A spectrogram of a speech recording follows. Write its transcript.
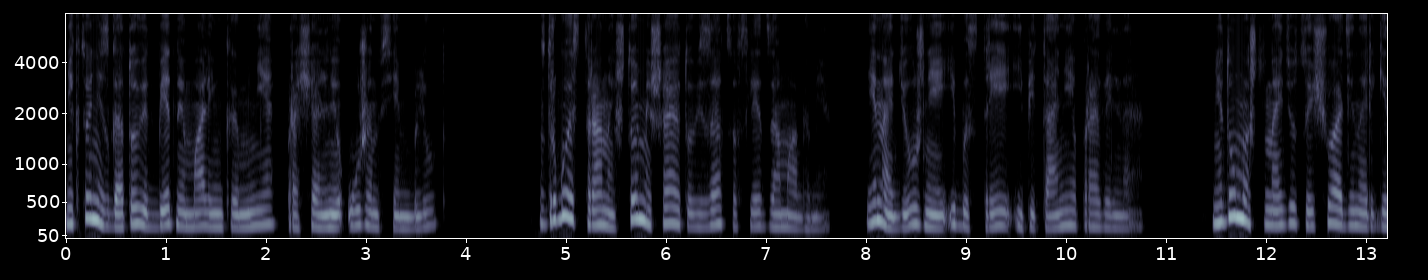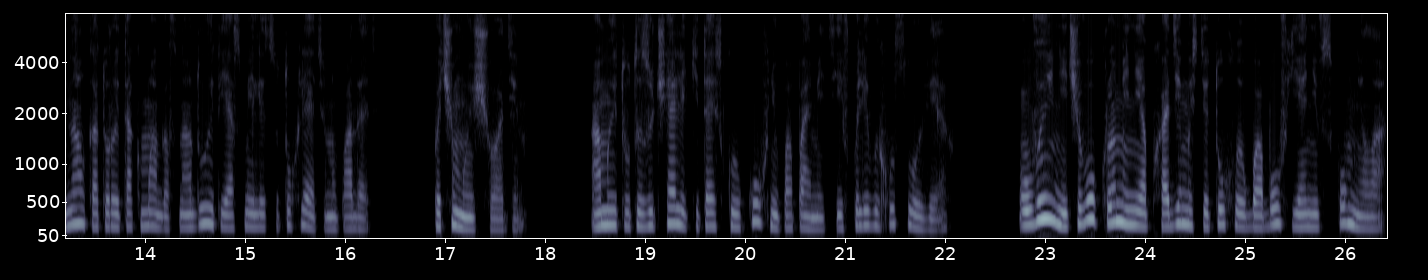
Никто не сготовит бедной маленькой мне прощальный ужин в семь блюд. С другой стороны, что мешает увязаться вслед за магами? И надежнее, и быстрее, и питание правильное. Не думаю, что найдется еще один оригинал, который так магов надует и осмелится тухлятину подать. Почему еще один? А мы тут изучали китайскую кухню по памяти и в полевых условиях. Увы, ничего, кроме необходимости тухлых бобов, я не вспомнила,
